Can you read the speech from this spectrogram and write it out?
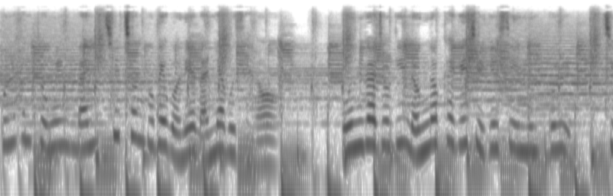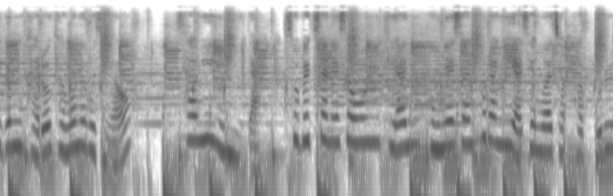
꿀 한 통을 17,900원에 만나보세요. 온 가족이 넉넉하게 즐길 수 있는 꿀, 지금 바로 경험해보세요. 4위입니다. 소백산에서 온 귀한 국내산 호랑이 야생화 잡화꿀을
